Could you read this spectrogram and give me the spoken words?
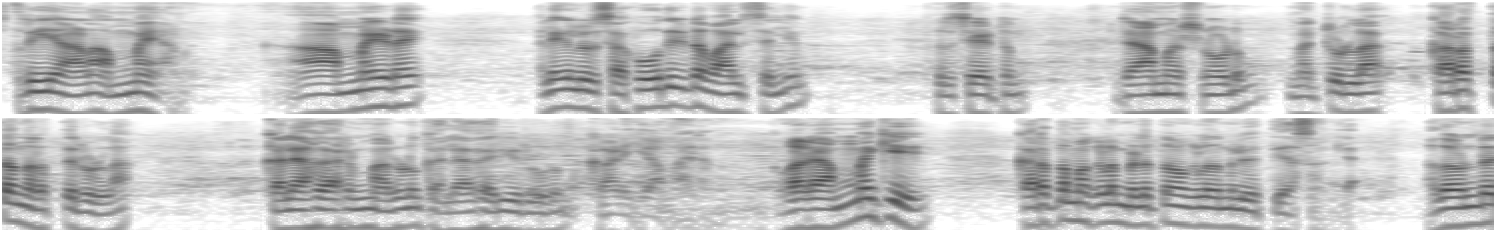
സ്ത്രീയാണ് അമ്മയാണ്. ആ അമ്മയുടെ അല്ലെങ്കിൽ ഒരു സഹോദരിയുടെ വാത്സല്യം തീർച്ചയായിട്ടും രാമകൃഷ്ണനോടും മറ്റുള്ള കറുത്ത നിറത്തിലുള്ള കലാകാരന്മാരോടും കലാകാരികളോടും കാണിക്കാമായിരുന്നു. ഒരമ്മയ്ക്ക് കറുത്ത മക്കളും വെളുത്ത മക്കളും തമ്മിൽ വ്യത്യാസമില്ല. അതുകൊണ്ട്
